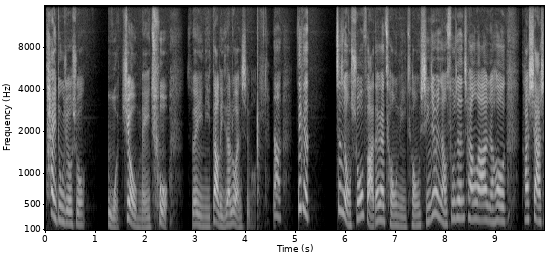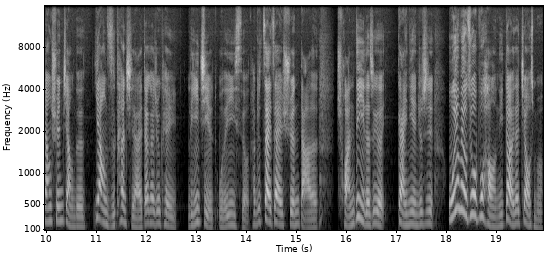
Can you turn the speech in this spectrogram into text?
态度就是说我就没错，所以你到底在乱什么？那这个这种说法，大概从你从行政院长苏贞昌啦，然后他下乡宣讲的样子看起来，大概就可以理解我的意思哦。他就再再宣达了传递的这个概念，就是我又没有做不好，你到底在叫什么？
